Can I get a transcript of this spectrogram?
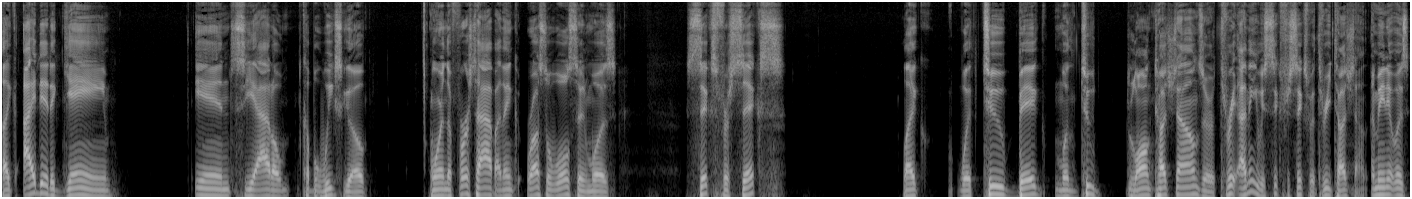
Like I did a game in Seattle a couple weeks ago, where in the first half, I think Russell Wilson was six for six, like with two big, with two long touchdowns or three. I think he was six for six with three touchdowns. I mean, it was,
